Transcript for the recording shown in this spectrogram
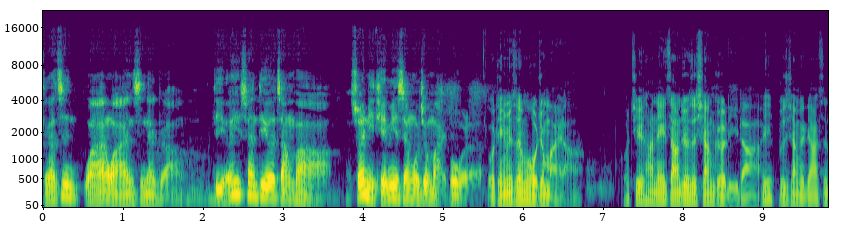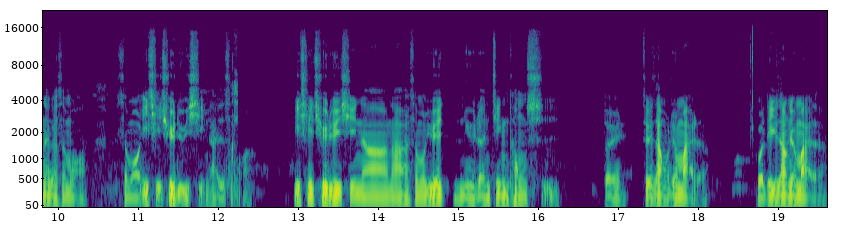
对啊，是晚安晚安是那个啊，第哎算第二张吧。所以你甜蜜生活就买过了。我甜蜜生活我就买了。我记得他那张就是香格里拉，哎，不是香格里拉，是那个什么什么一起去旅行还是什么？一起去旅行啊，然后什么月女人经痛时。对，这张我就买了，我第一张就买了，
